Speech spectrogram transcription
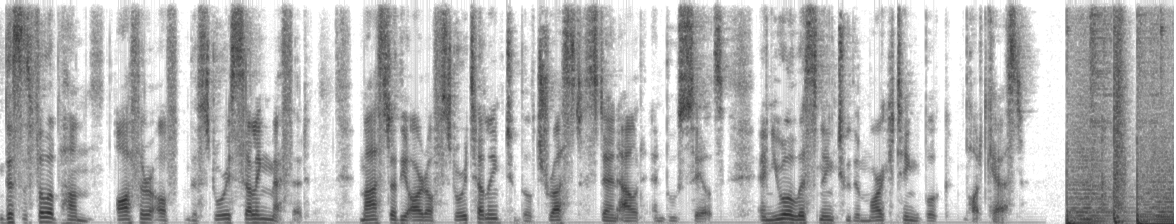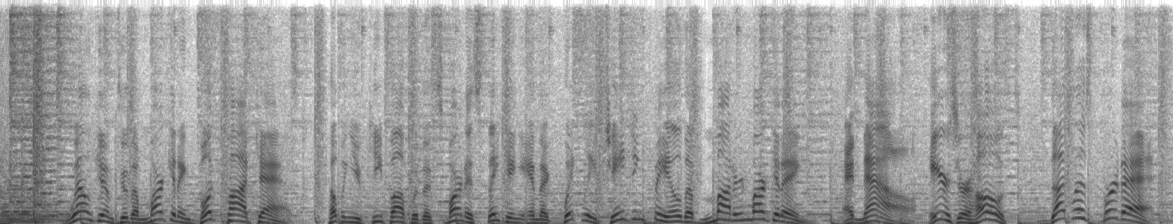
This is Philipp Humm, author of The Story Selling Method Master the Art of Storytelling to Build Trust, Stand Out, and Boost Sales. And you are listening to the Marketing Book Podcast. Welcome to the Marketing Book Podcast, helping you keep up with the smartest thinking in the quickly changing field of modern marketing. And now, here's your host, Douglas Burdett.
